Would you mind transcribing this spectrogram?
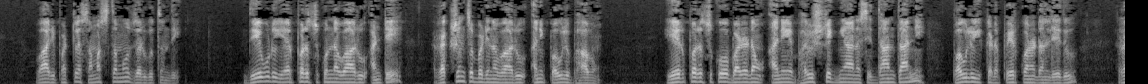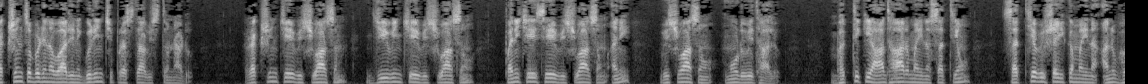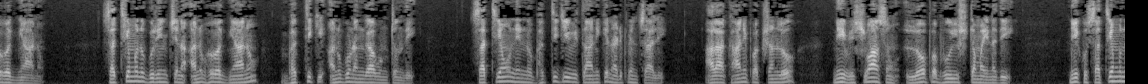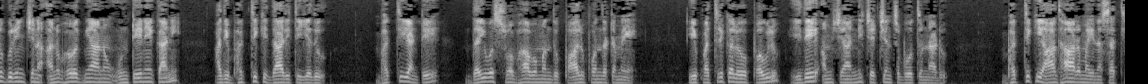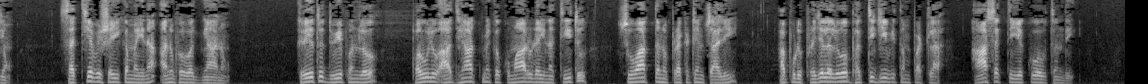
వారి పట్ల సమస్తము జరుగుతుంది. దేవుడు ఏర్పరచుకున్నవారు అంటే రక్షించబడిన వారు అని పౌలు భావం. ఏర్పరచుకోబడడం అనే భవిష్య జ్ఞాన సిద్ధాంతాన్ని పౌలు ఇక్కడ పేర్కొనడం లేదు. రక్షించబడిన వారిని గురించి ప్రస్తావిస్తున్నాడు. రక్షించే విశ్వాసం జీవించే విశ్వాసం పనిచేసే విశ్వాసం అని విశ్వాసం మూడు విధాలు. భక్తికి ఆధారమైన సత్యం సత్య విషయికమైన అనుభవ జ్ఞానం. సత్యమును గురించిన అనుభవ జ్ఞానం భక్తికి అనుగుణంగా ఉంటుంది. సత్యం నిన్ను భక్తి జీవితానికి నడిపించాలి. అలా కాని పక్షంలో నీ విశ్వాసం లోపభూయిష్టమైనది. నీకు సత్యమును గురించిన అనుభవ జ్ఞానం ఉంటేనే కాని అది భక్తికి దారి తీయదు. భక్తి అంటే దైవ స్వభావమందు పాలు పొందటమే. ఈ పత్రికలో పౌలు ఇదే అంశాన్ని చర్చించబోతున్నాడు. భక్తికి ఆధారమైన సత్యం సత్య విషయికమైన అనుభవ జ్ఞానం. క్రేతు ద్వీపంలో పౌలు ఆధ్యాత్మిక కుమారుడైన తీతు సువార్తను ప్రకటించాలి. అప్పుడు ప్రజలలో భక్తి జీవితం పట్ల ఆసక్తి ఎక్కువవుతుంది.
